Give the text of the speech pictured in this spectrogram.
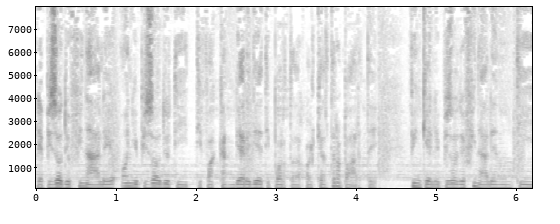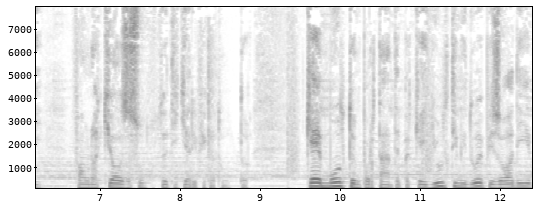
l'episodio finale ogni episodio ti, ti fa cambiare idea ti porta da qualche altra parte finché l'episodio finale non ti fa una chiosa su tutto e ti chiarifica tutto. Che è molto importante perché gli ultimi due episodi,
